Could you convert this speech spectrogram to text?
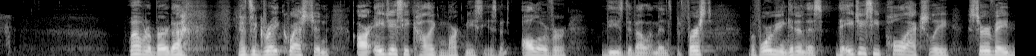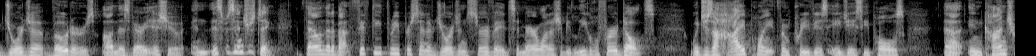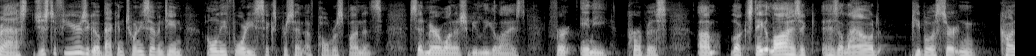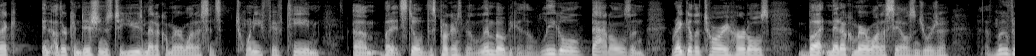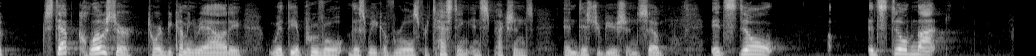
Well, Roberta, that's a great question. Our AJC colleague Mark Niesse has been all over these developments. But first, before we even get into this, the AJC poll actually surveyed Georgia voters on this very issue. And this was interesting. It found that about 53% of Georgians surveyed said marijuana should be legal for adults, which is a high point from previous AJC polls. Uh, in contrast, just a few years ago, back in 2017, only 46% of poll respondents said marijuana should be legalized for any purpose. Um, look, state law has, has allowed people with certain chronic and other conditions to use medical marijuana since 2015. Um, but it's still, this program's been in limbo because of legal battles and regulatory hurdles. But medical marijuana sales in Georgia have moved a step closer toward becoming reality with the approval this week of rules for testing, inspections, and distribution. So it's still, it's still not,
